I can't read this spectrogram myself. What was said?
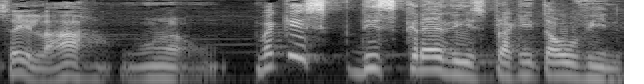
Sei lá. Uma... Como é que es- descreve isso pra quem tá ouvindo?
